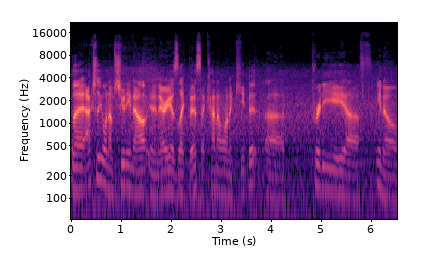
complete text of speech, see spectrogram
but actually, when I'm shooting out in areas like this, I kind of want to keep it uh, pretty, uh, you know,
